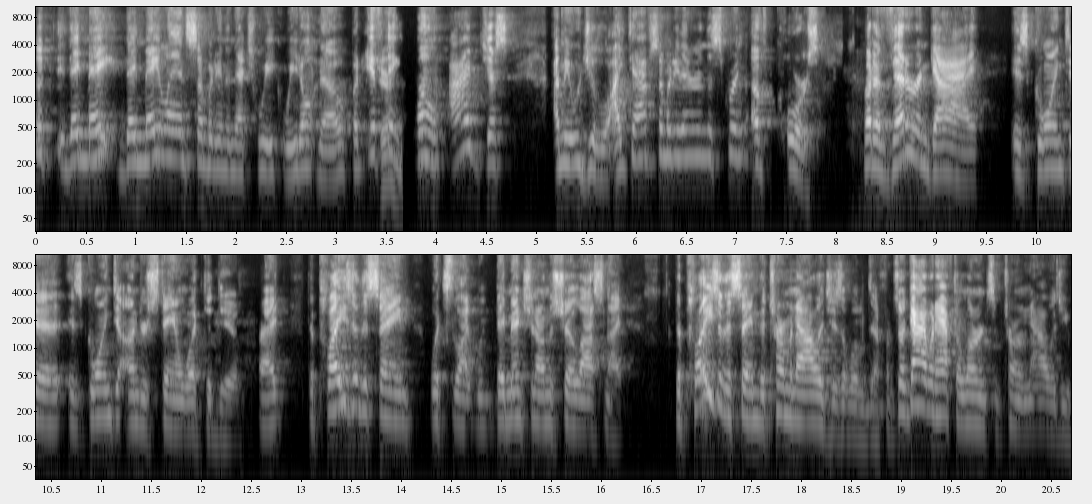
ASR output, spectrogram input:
look, they may they may land somebody in the next week. We don't know, but if Sure. they don't, I just I mean, would you like to have somebody there in the spring? Of course, but a veteran guy is going to is going to understand what to do. Right? The plays are the same. What's like they mentioned on the show last night. The plays are the same. The terminology is a little different. So a guy would have to learn some terminology.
